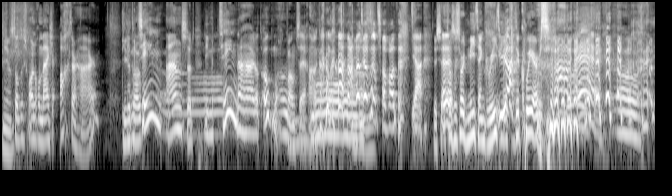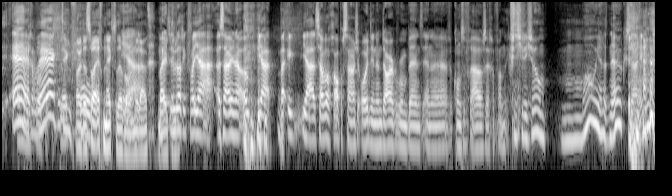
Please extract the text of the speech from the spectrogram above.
Ja. Er stond dus gewoon nog een meisje achter haar. Die Die dat ook... meteen aansloot. Die meteen naar haar dat ook nog kwam zeggen. Is echt zo van, ja, Dus het was een soort meet and greet met de queers. ga weg. Ga- Echt, werkelijk. Oh, dat is wel echt next level Ja, inderdaad. Maar toen dacht ik van, ja, zou je nou ook... Ja, maar ik, ja, het zou wel grappig zijn als je ooit in een darkroom bent... en eh, er komt een vrouw zeggen van... ik vind jullie zo mooi aan het neuken zijn.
